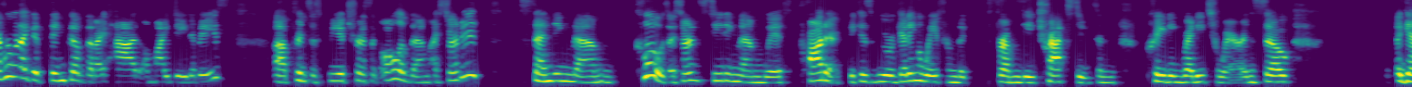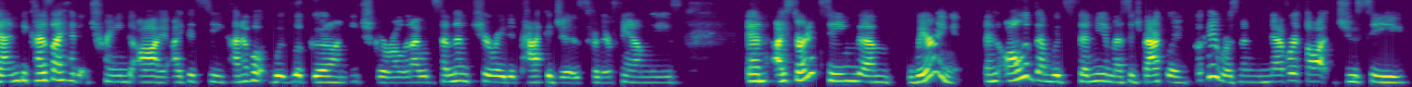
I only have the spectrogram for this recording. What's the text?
everyone I could think of that I had on my database, uh, Princess Beatrice, like all of them, I started sending them clothes. I started seeding them with product because we were getting away from the from the tracksuits and creating ready to wear. And so again, because I had a trained eye, I could see kind of what would look good on each girl. And I would send them curated packages for their families. And I started seeing them wearing it. And all of them would send me a message back going, okay, Rosmin, we never thought juicy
